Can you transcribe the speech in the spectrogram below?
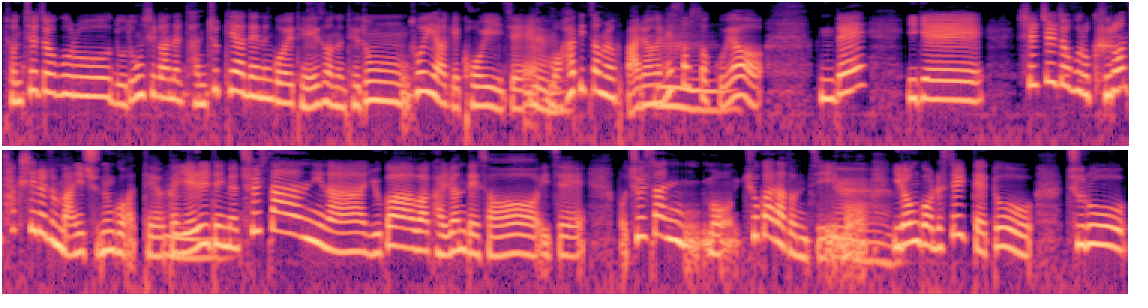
전체적으로 노동 시간을 단축해야 되는 거에 대해서는 대동소이하게 거의 이제 네. 뭐 합의점을 마련을 했었었고요. 근데 이게 실질적으로 그런 착시를 좀 많이 주는 것 같아요. 그러니까 음. 예를 들면 출산이나 육아와 관련돼서 이제 뭐 출산 뭐 휴가라든지 네. 뭐 이런 거를 쓸 때도 주로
